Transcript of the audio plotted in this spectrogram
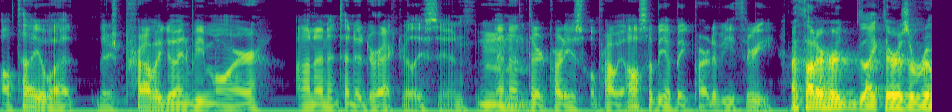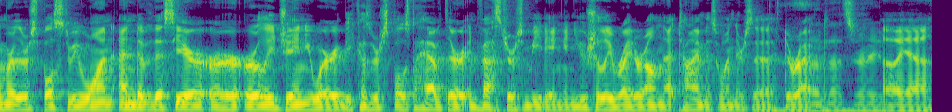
I'll tell you what. There's probably going to be more on a Nintendo Direct really soon, and then mm. third parties will probably also be a big part of E E3. I thought I heard like there was a rumor there's supposed to be one end of this year or early January because they're supposed to have their investors meeting and usually right around that time is when there's a Oh, direct. that's right. Oh yeah,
